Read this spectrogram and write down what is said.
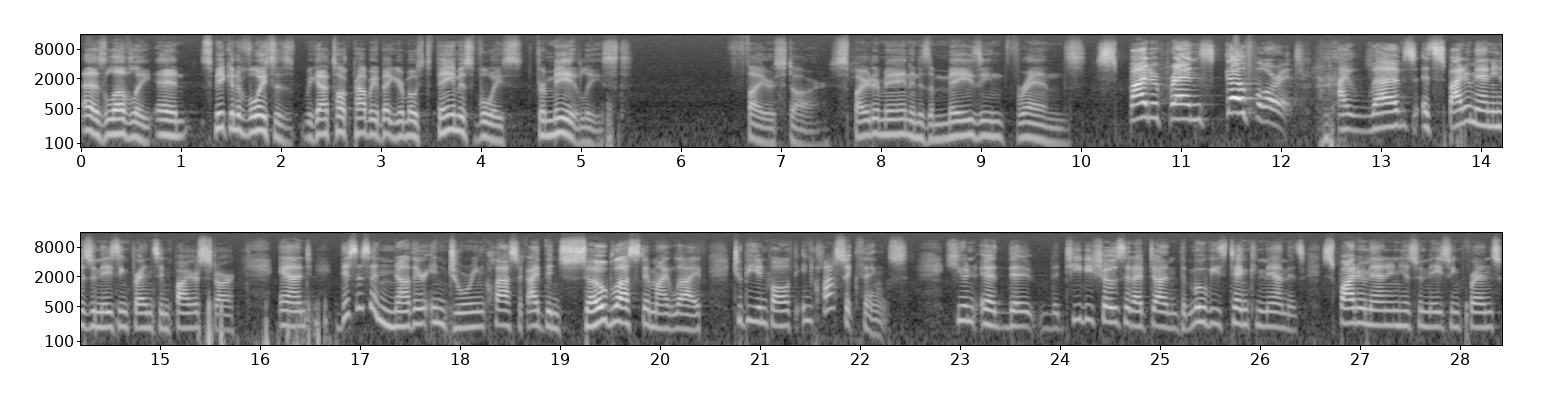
That is lovely. And speaking of voices, we got to talk probably about your most famous voice, for me at least. Firestar, Spider-Man and his amazing friends. Spider Friends, go for it! I love Spider Man and his amazing friends in Firestar. And this is another enduring classic. I've been so blessed in my life to be involved in classic things. You, uh, the, the TV shows that I've done, the movies, Ten Commandments, Spider Man and his amazing friends,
